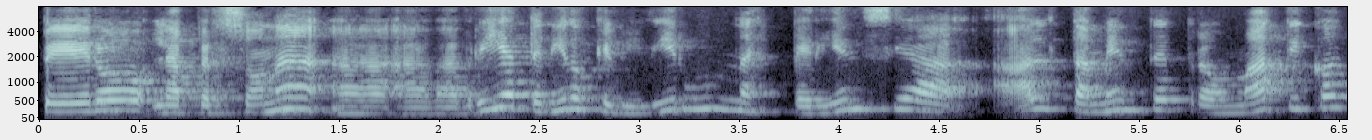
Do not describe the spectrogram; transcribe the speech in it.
pero la persona ah, ah, habría tenido que vivir una experiencia altamente traumática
